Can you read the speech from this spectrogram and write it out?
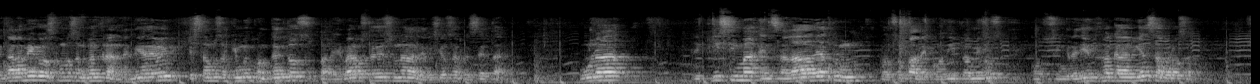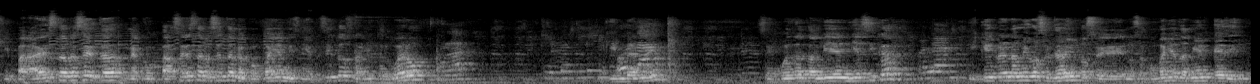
¿Qué tal amigos? ¿Cómo se encuentran? El día de hoy estamos aquí muy contentos para llevar a ustedes una deliciosa receta. Una riquísima ensalada de atún con sopa de codito amigos. Con sus ingredientes va a quedar bien sabrosa. Y para esta receta, para hacer esta receta me acompañan mis nietecitos, Lalito el Güero. Hola. Kimberly. Se encuentra también Jessica. Hola. ¿Y qué creen amigos? El día de hoy nos, eh, nos acompaña también Eddie.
